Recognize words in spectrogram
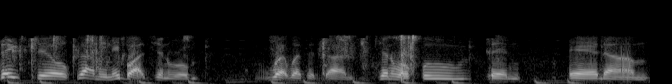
they still. I mean, they bought General what was it, um, General Foods and and um,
